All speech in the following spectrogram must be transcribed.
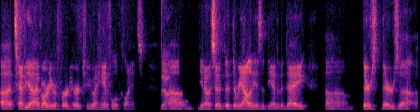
uh, Tevia, I've already referred her to a handful of clients. Yeah. Um, you know, so the, the reality is at the end of the day, um, there's there's uh,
